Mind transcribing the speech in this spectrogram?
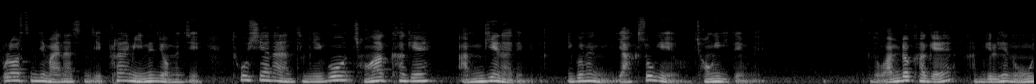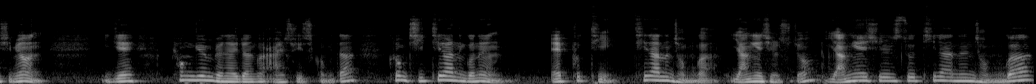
플러스인지 마이너스인지 프라임이 있는지 없는지 토시 하나 안 틀리고 정확하게 암기해 놔야 됩니다. 이거는 약속이에요. 정의이기 때문에. 그래서 완벽하게 암기를 해 놓으시면 이게 평균 변화율이라는 걸 알 수 있을 겁니다. 그럼 GT라는 거는 FT, T라는 점과 양의 실수죠. 양의 실수 T라는 점과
